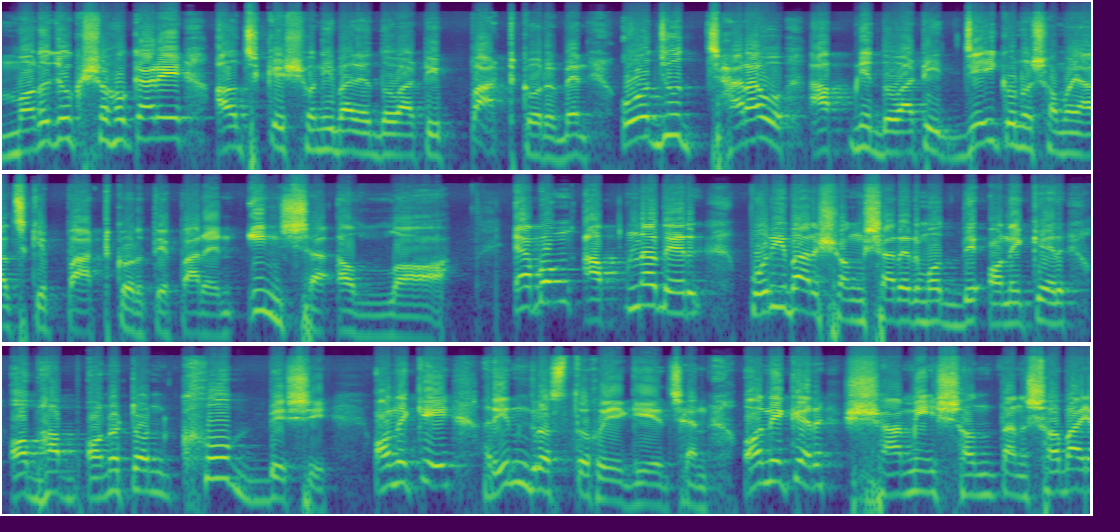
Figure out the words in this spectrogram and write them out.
মনোযোগ সহকারে আজকে শনিবারের দোয়াটি পাঠ করবেন। অজু ছাড়াও আপনি দোয়াটি যেই কোনো সময় আজকে পাঠ করতে পারেন ইনশা আল্লাহ এবং আপনাদের পরিবার সংসারের মধ্যে অনেকের অভাব অনটন খুব বেশি। অনেকে ঋণগ্রস্ত হয়ে গিয়েছেন। অনেকের স্বামী, সন্তান সবাই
